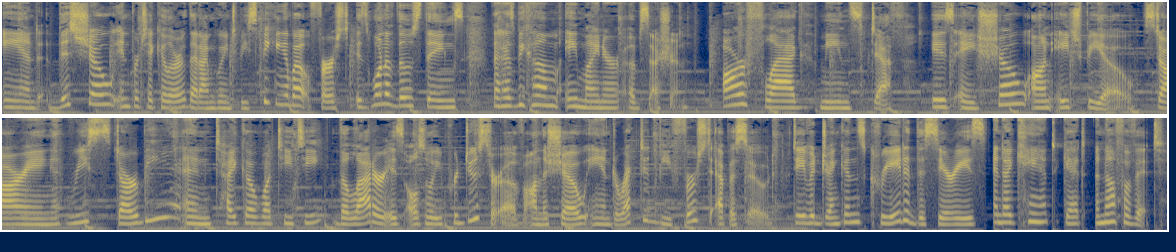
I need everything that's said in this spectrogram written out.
And this show in particular, that I'm going to be speaking about first, is one of those things that has become a minor obsession. Our Flag Means Death is a show on HBO starring Rhys Darby and Taika Waititi. The latter is also a producer of on the show and directed the first episode. David Jenkins created the series, and I can't get enough of it.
